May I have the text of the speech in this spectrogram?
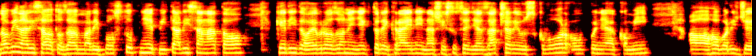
Novinári sa o to zaujímali postupne, pýtali sa na to, kedy do eurozóny niektoré krajiny, naši susedia, začali už skôr, úplne ako my, hovoriť, že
